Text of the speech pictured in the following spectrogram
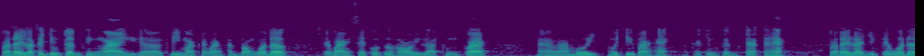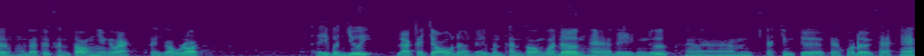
Và đây là cái chương trình khuyến mãi ờ, khi mà các bạn thanh toán hóa đơn các bạn sẽ có cơ hội là trúng vàng à, là 10 10 chữ vàng ha và các chương trình khác ha và đây là những cái hóa đơn mình đã từng thanh toán nha các bạn. Thì lâu rồi. Thì bên dưới là cái chỗ là để mình thanh toán hóa đơn hay là điện nước hay là các chương chơi các hóa đơn khác ha.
